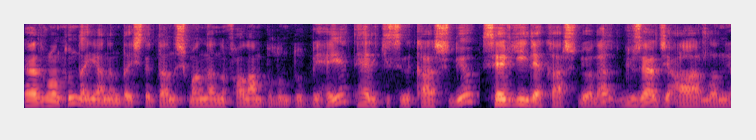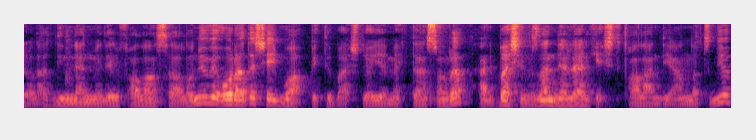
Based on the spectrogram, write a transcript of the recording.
Eldrond'un da yanında işte danışmanlarının falan bulunduğu bir heyet her ikisini karşılıyor. Sevgiyle karşılıyorlar. Güzelce ağırlanıyorlar. Dinlenmeleri falan sağlanıyor ve orada şey muhabbeti başlıyor yemekten sonra. Hani başınızdan neler geçti falan diye anlatılıyor.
